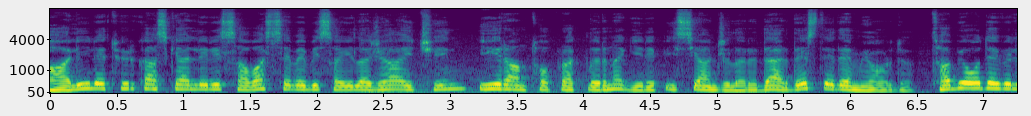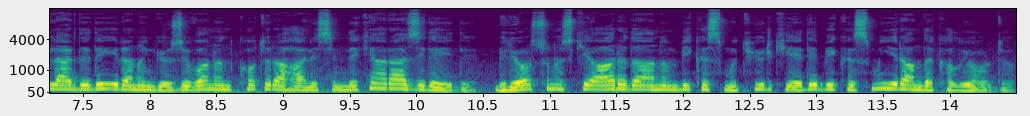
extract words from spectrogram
Haliyle Türk askerleri savaş sebebi sayılacağı için İran topraklarına girip isyancıları derdest edemiyordu. Tabi o devirlerde de İran'ın gözü Van'ın Kotur ahalisindeki arazideydi. Biliyorsunuz ki Ağrı Dağı'nın bir kısmı Türkiye'de bir kısmı İran'da kalıyordu.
